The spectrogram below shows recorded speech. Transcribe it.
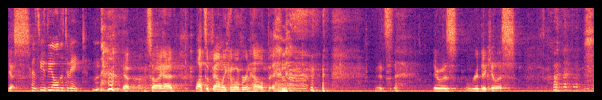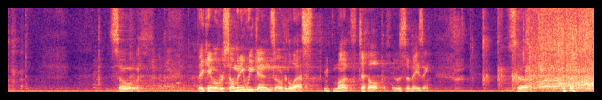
Yes. because he's the oldest of eight. Yep. So I had lots of family come over and help, and it's it was ridiculous. So they came over so many weekends over the last month to help. It was amazing. So.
